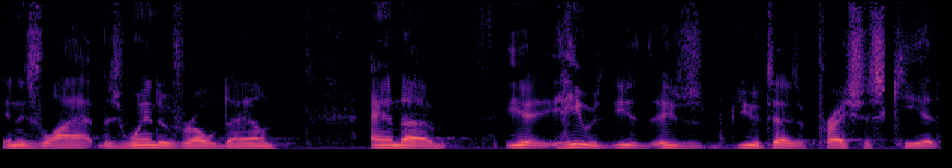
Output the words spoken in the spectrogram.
in his lap, and his windows rolled down. And uh, he, he was he was you could tell he's a precious kid.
